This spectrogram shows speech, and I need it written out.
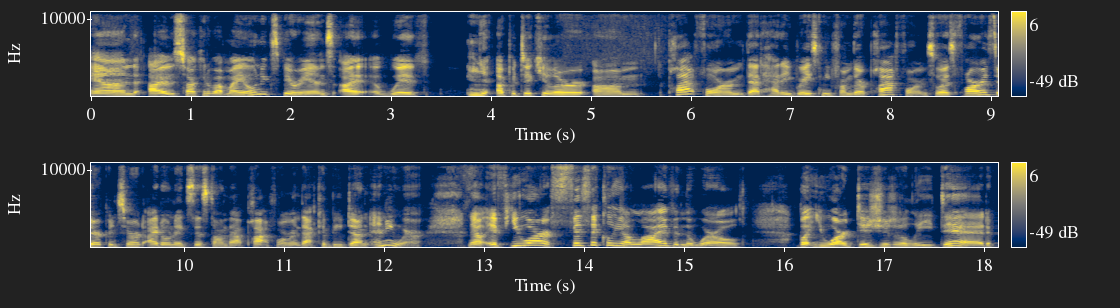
And I was talking about my own experience I with a particular um, platform that had erased me from their platform. So as far as they're concerned, I don't exist on that platform, and that could be done anywhere. Now, if you are physically alive in the world, but you are digitally dead,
